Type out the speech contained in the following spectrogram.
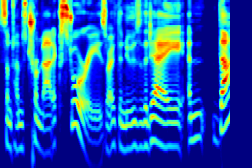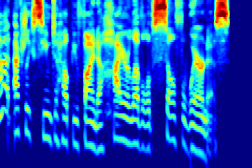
sometimes traumatic stories, right? The news of the day. And that actually seemed to help you find a higher level of self awareness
